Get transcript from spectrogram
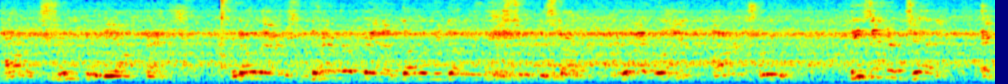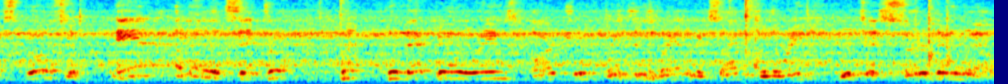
R-Truth with the offense. You know, there's never been a WWE superstar quite like R-Truth. He's energetic, explosive, and a little eccentric. But when that bell rings, R-Truth brings his brand of excitement to the ring, which has served him well.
